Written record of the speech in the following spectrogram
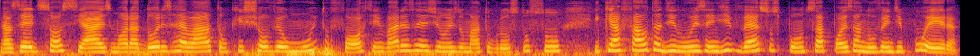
Nas redes sociais, moradores relatam que choveu muito forte em várias regiões do Mato Grosso do Sul e que há falta de luz em diversos pontos após a nuvem de poeira.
